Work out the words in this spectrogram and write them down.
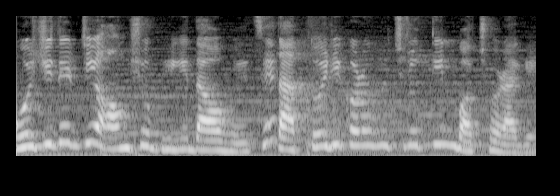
মসজিদের যে অংশ ভেঙে দেওয়া হয়েছে, তা তৈরি করা হয়েছিল তিন বছর আগে।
